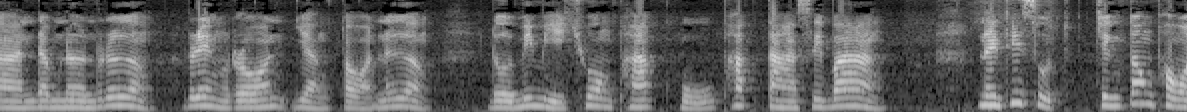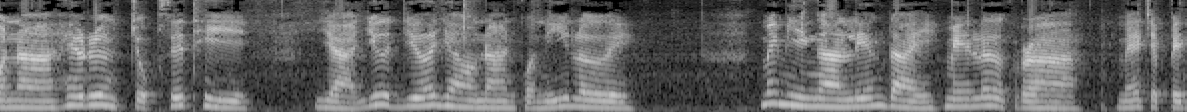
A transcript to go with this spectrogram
การดำเนินเรื่องเร่งร้อนอย่างต่อเนื่อง โดยไม่มีช่วงพักหูพักตาเสียบ้าง ในที่สุดจึงต้องภาวนาให้เรื่องจบเสียที อย่ายืดเยื้อยาวนานกว่านี้เลย ไม่มีงานเลี้ยงใดไม่เลิกรา แม้จะเป็น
